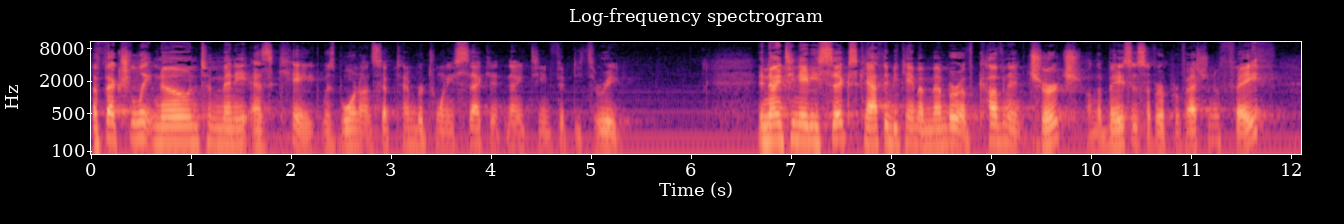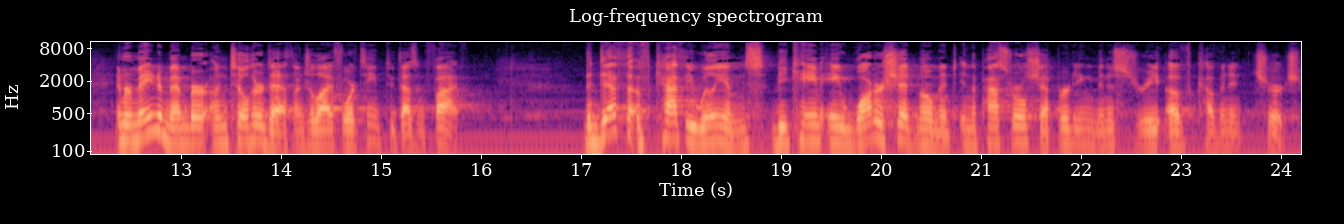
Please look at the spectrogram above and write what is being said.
affectionately known to many as Kate, was born on September 22, 1953. In 1986, Kathy became a member of Covenant Church on the basis of her profession of faith and remained a member until her death on July 14, 2005. The death of Kathy Williams became a watershed moment in the pastoral shepherding ministry of Covenant Church.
